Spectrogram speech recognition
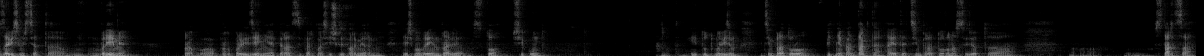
зависимости от времени Э, проведения операции по классической деформированию. Здесь мы время брали 100 секунд. И тут мы видим температуру пятне контакта, а эта температура у нас идет э, с торца.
